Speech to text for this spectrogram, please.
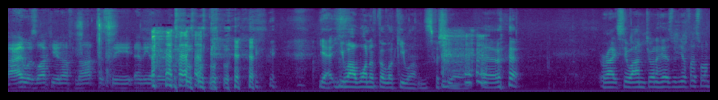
I was lucky enough not to see any other. Yeah, you are one of the lucky ones for sure. uh, right, Siwan, do you want to hit us with your first one?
